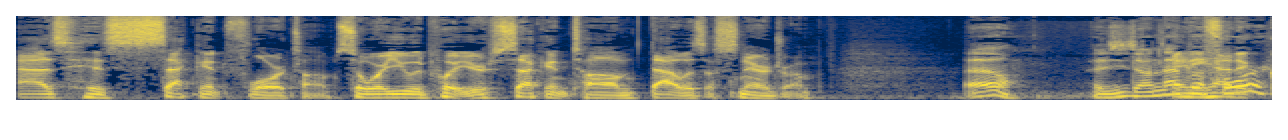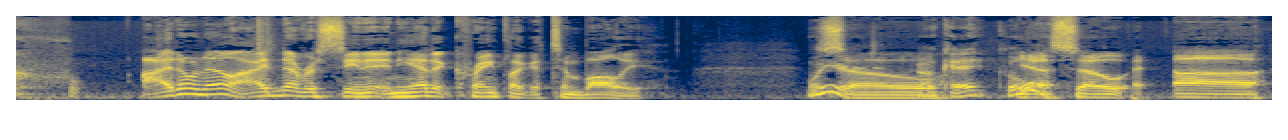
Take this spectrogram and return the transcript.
as his second floor tom. So where you would put your second tom, that was a snare drum. Oh, has he done that and before? Cr- I don't know. I'd never seen it, and he had it cranked like a timbali. Weird. So okay, cool. Yeah. So uh,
